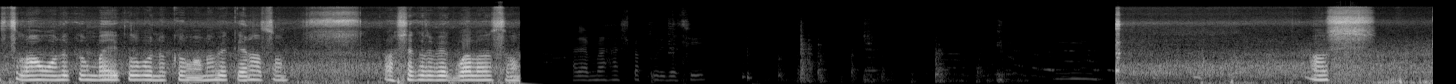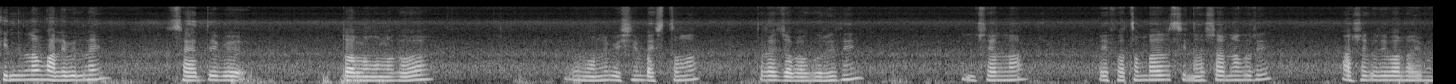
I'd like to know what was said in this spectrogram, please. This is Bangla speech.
আসসালামু আলাইকুম ভাই করবনকুম অনাবে কেন আছেন? আশা করি বেগ ভালো আছেন। আর আমরা হাঁস পাক করে যাচ্ছি আস কিনলাম ভালো বিলাই সাইড দেবে টলমল করে। মনে বেশি ব্যস্ত না। তারা জবা করে দিই ইনশাল্লাহ। এই প্রথমবার চিনা সান্না করি আশা করি ভালো হইব।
